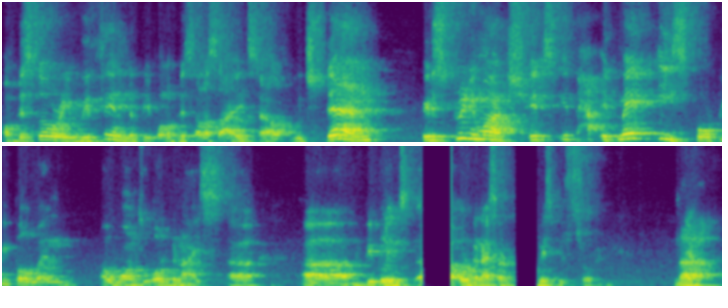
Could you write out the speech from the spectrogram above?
of the story within the people of the Salasai itself, which then it is pretty much it's it it made ease for people when uh, want to organize uh, uh, people in uh, organize our based story. Nah,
